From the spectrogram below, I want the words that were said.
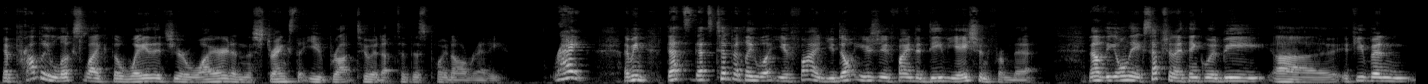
it probably looks like the way that you're wired and the strengths that you've brought to it up to this point already. Right? I mean that's that's typically what you find. You don't usually find a deviation from that now, the only exception I think would be uh, if you've been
